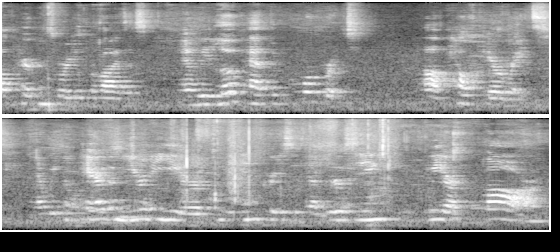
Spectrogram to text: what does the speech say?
Healthcare Consortium provides us, and we look at the corporate um, healthcare rates, and we compare them year to year to the increases that we're seeing, we are far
